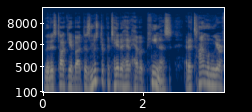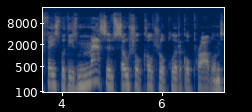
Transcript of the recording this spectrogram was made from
that is talking about does Mr. Potato Head have a penis at a time when we are faced with these massive social, cultural, political problems?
